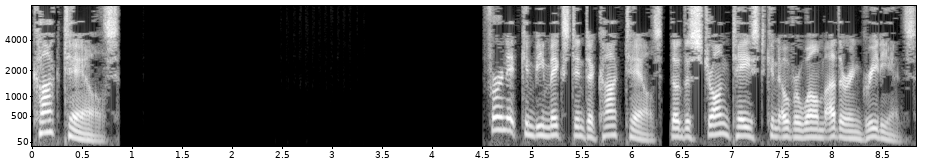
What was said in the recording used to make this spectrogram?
Cocktails Fernet can be mixed into cocktails, though the strong taste can overwhelm other ingredients.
